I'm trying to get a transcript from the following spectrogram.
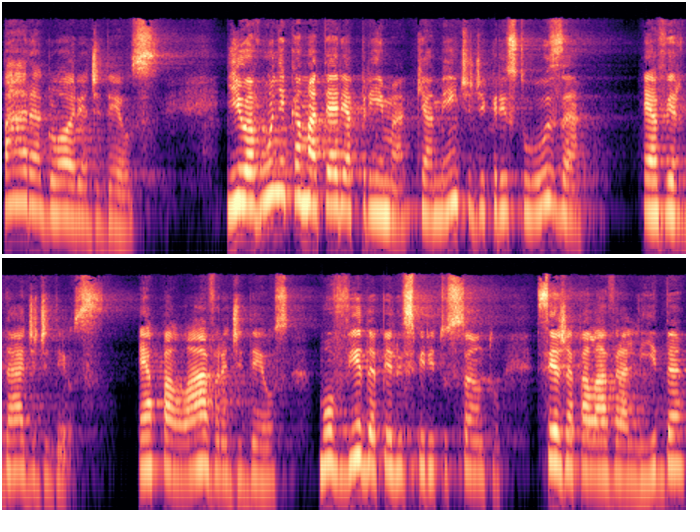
para a glória de Deus. E a única matéria-prima que a mente de Cristo usa é a verdade de Deus, é a palavra de Deus, movida pelo Espírito Santo, seja a palavra lida,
